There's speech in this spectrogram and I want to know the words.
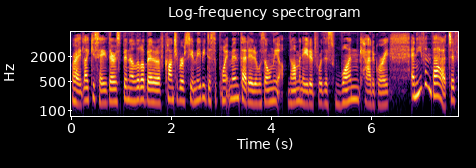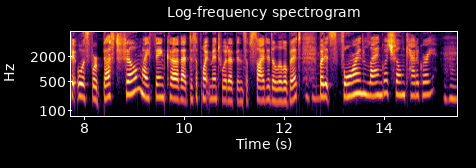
Right, like you say, there's been a little bit of controversy and maybe disappointment that it was only nominated for this one category. And even that, if it was for best film, I think uh, that disappointment would have been subsided a little bit. Mm-hmm. But it's foreign language film category. Mm-hmm.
